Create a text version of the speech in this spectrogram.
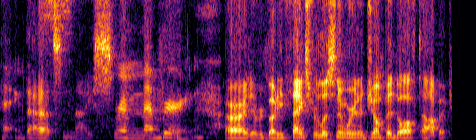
things. that's nice. Remembering. All right, everybody. Thanks for listening. We're going to jump into off topic.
